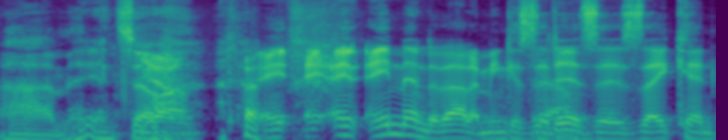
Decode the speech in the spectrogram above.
um, and so yeah, a- a- amen to that. I mean, because it Yeah. is is they can,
